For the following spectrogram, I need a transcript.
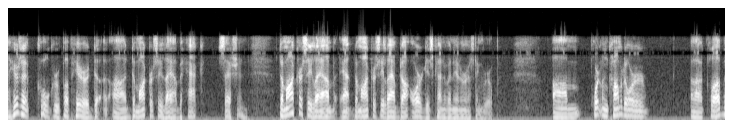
here's a cool group up here, uh, Democracy Lab Hack Session. Democracy Lab at democracylab.org is kind of an interesting group. Um, Portland Commodore uh, Club.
